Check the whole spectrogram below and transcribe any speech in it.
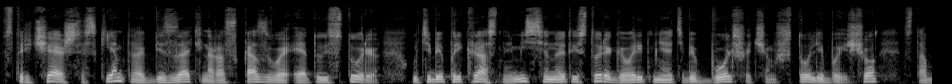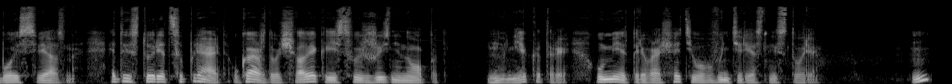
встречаешься с кем-то, обязательно рассказывая эту историю. У тебя прекрасная миссия, но эта история говорит мне о тебе больше, чем что-либо еще с тобой связано. Эта история цепляет. У каждого человека есть свой жизненный опыт. Но некоторые умеют превращать его в интересные истории. М?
